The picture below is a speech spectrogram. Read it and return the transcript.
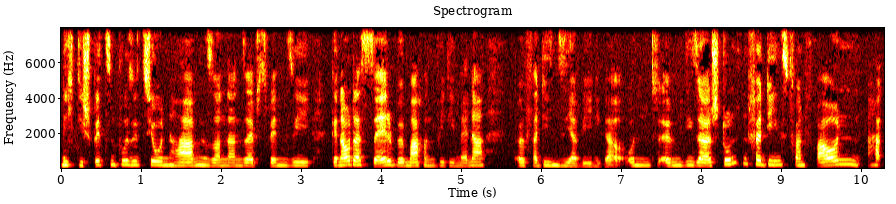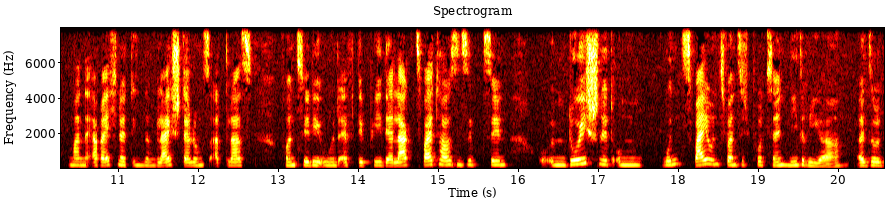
nicht die Spitzenpositionen haben, sondern selbst wenn sie genau dasselbe machen wie die Männer, äh, verdienen sie ja weniger. Und ähm, dieser Stundenverdienst von Frauen hat man errechnet in dem Gleichstellungsatlas von CDU und FDP. Der lag 2017 im Durchschnitt um rund 22 Prozent niedriger. Also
